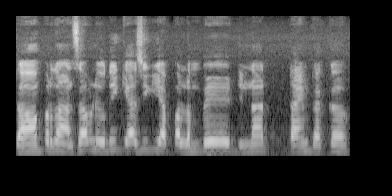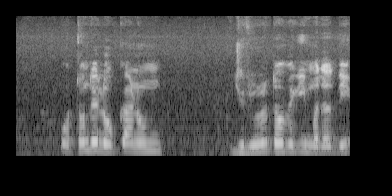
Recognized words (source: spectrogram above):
ਤਾਂ ਪ੍ਰਧਾਨ ਸਾਹਿਬ ਨੇ ਉਦੋਂ ਹੀ ਕਿਹਾ ਸੀ ਕਿ ਆਪਾਂ ਲੰਬੇ ਜਿੰਨਾ ਟਾਈਮ ਤੱਕ ਉੱਥੋਂ ਦੇ ਲੋਕਾਂ ਨੂੰ ਜ਼ਰੂਰਤ ਹੋਵੇਗੀ ਮਦਦ ਦੀ,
